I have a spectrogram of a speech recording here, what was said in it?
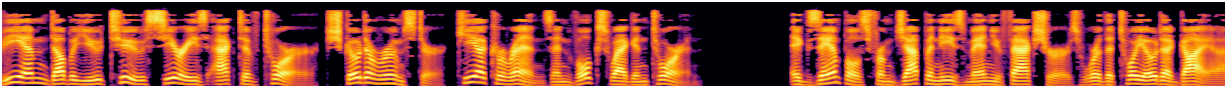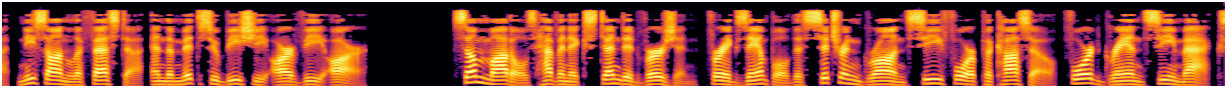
BMW 2 Series Active Tourer, Skoda Roomster, Kia Carens and Volkswagen Touran. Examples from Japanese manufacturers were the Toyota Gaia, Nissan LaFesta, and the Mitsubishi RVR. Some models have an extended version, for example the Citroën Grand C4 Picasso, Ford Grand C Max,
